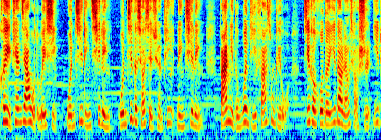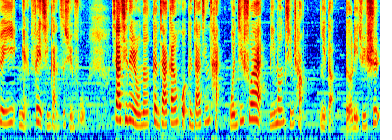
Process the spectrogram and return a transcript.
可以添加我的微信文姬零七零，文姬的小写全拼零七零，把你的问题发送给我，即可获得一到两小时一对一免费情感咨询服务。下期内容呢更加干货，更加精彩。文姬说爱，迷茫情场，你的得力军师。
